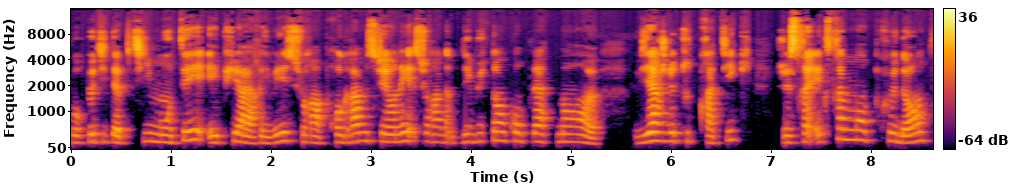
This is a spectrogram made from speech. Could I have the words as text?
pour petit à petit monter et puis arriver sur un programme, si on est sur un débutant complètement euh, vierge de toute pratique, je serais extrêmement prudente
